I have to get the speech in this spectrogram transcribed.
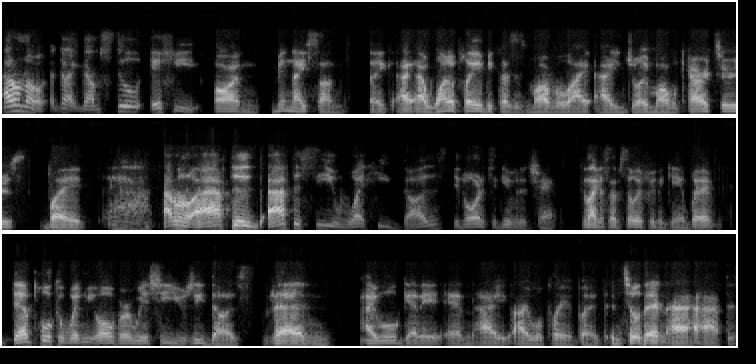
I don't know. I'm still iffy on Midnight Suns. Like I, I want to play it because it's Marvel. I, I enjoy Marvel characters, but uh, I don't know. I have to I have to see what he does in order to give it a chance. Like I said, I'm still iffy in the game. But if Deadpool can win me over, which he usually does, then I will get it and I I will play it. But until then, I, I have to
